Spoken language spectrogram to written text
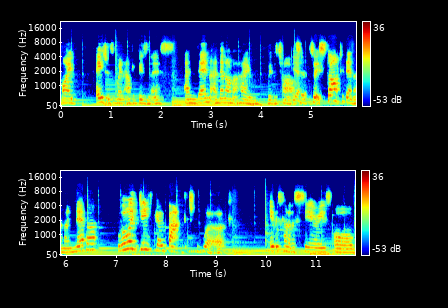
my agency went out of business, and then and then I'm at home with a child. Yeah. So, so it started then, and I never. Although I did go back to work, it was kind of a series of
